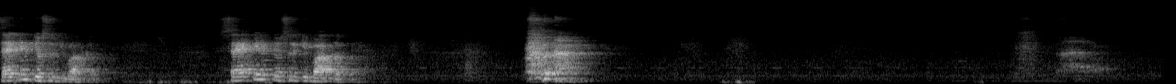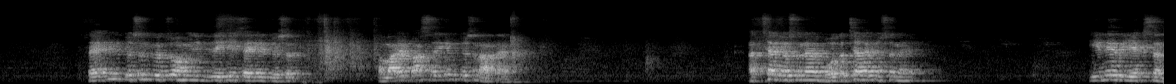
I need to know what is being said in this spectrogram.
सेकंड क्वेश्चन की बात करते हैं। सेकंड क्वेश्चन की बात करते हैं। सेकंड क्वेश्चन बच्चों, हम देखिए सेकंड क्वेश्चन हमारे पास सेकंड क्वेश्चन आता है. अच्छा क्वेश्चन है, बहुत अच्छा क्वेश्चन है. In a reaction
